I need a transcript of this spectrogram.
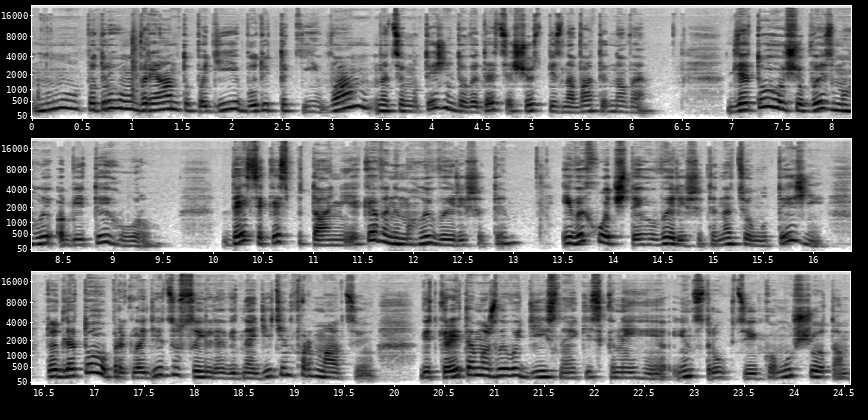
Ну, по другому варіанту події будуть такі. Вам на цьому тижні доведеться щось пізнавати нове. Для того, щоб ви змогли обійти гору. Десь якесь питання, яке ви не могли вирішити, і ви хочете його вирішити на цьому тижні, то для того прикладіть зусилля, віднайдіть інформацію, відкрийте, можливо, дійсно якісь книги, інструкції, кому що там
